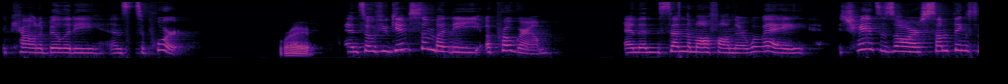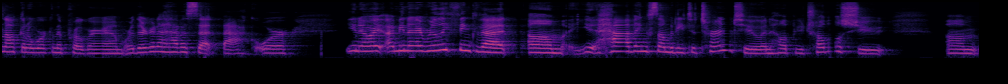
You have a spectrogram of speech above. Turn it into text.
accountability, and support. Right. And so if you give somebody a program and then send them off on their way, chances are something's not going to work in the program or they're going to have a setback or you know I, I mean i really think that um, having somebody to turn to and help you troubleshoot um,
